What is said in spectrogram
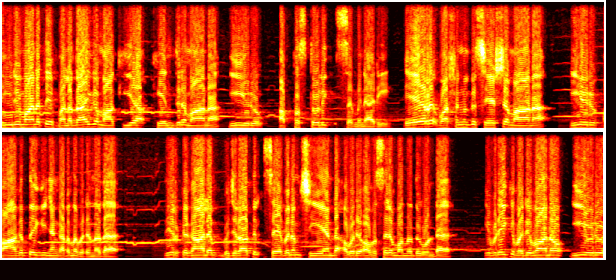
തീരുമാനത്തെ ഫലദായകമാക്കിയ കേന്ദ്രമാണ് ഈ ഒരു അപ്പസ്തോലിക് സെമിനാരി ഏറെ വർഷങ്ങൾക്ക് ശേഷമാണ് ഈ ഒരു ഭാഗത്തേക്ക് ഞാൻ കടന്നു വരുന്നത്. ദീർഘകാലം ഗുജറാത്തിൽ സേവനം ചെയ്യേണ്ട ഒരു അവസരം വന്നതുകൊണ്ട് ഇവിടേക്ക് വരുവാനോ ഈ ഒരു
